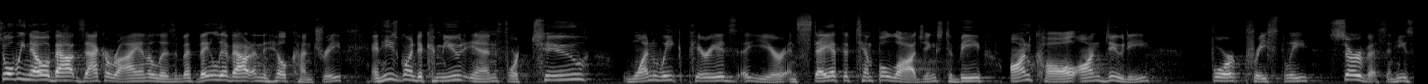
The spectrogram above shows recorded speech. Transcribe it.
So, what we know about Zechariah and Elizabeth, they live out in the hill country, and he's going to commute in for two one week periods a year and stay at the temple lodgings to be on call, on duty for priestly service. And he's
